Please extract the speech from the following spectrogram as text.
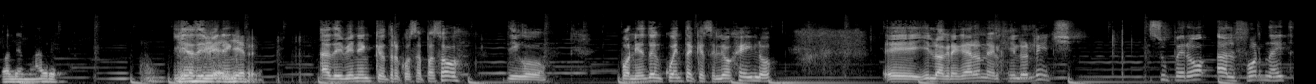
vale madre. Y adivinen, adivinen qué otra cosa pasó. Digo, poniendo en cuenta que salió Halo eh, y lo agregaron el Halo Reach, superó al Fortnite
